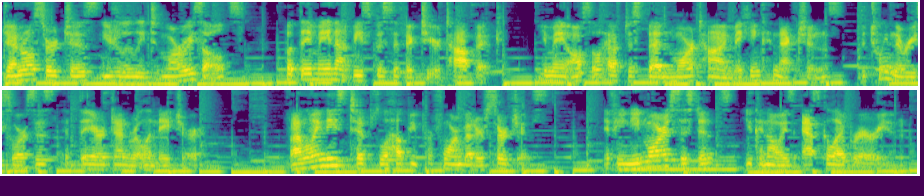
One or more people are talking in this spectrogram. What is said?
General searches usually lead to more results, but they may not be specific to your topic. You may also have to spend more time making connections between the resources if they are general in nature. Following these tips will help you perform better searches. If you need more assistance, you can always ask a librarian.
